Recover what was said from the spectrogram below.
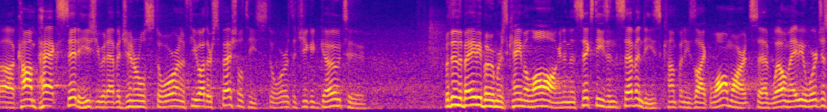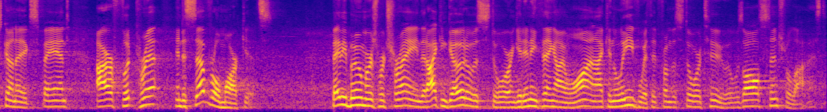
uh, compact cities, you would have a general store and a few other specialty stores that you could go to. But then the baby boomers came along, and in the 60s and 70s, companies like Walmart said, well, maybe we're just going to expand our footprint into several markets. Baby boomers were trained that I can go to a store and get anything I want, and I can leave with it from the store too. It was all centralized.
